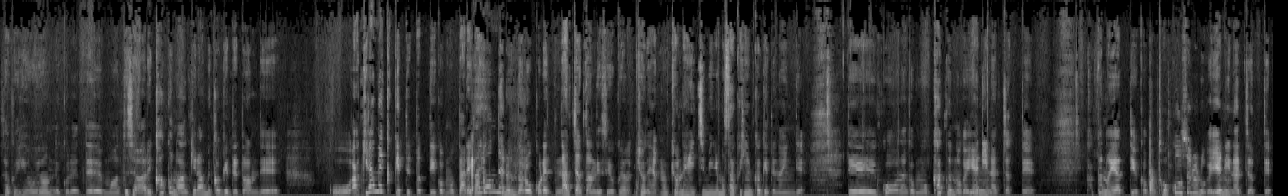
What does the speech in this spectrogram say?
作品を読んでくれて、まあ、私あれ書くの諦めかけてたんでこう諦めかけてたっていうかもう誰が読んでるんだろうこれってなっちゃったんですよ去年もう去年1ミリも作品かけてないんででこうなんかもう書くのが嫌になっちゃって書くの嫌っていうかもう投稿するのが嫌になっちゃって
